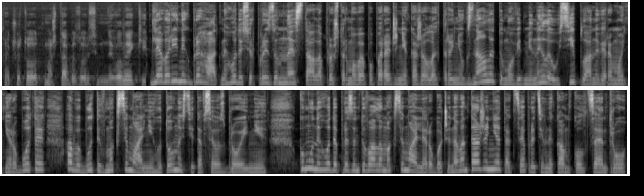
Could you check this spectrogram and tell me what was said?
Так що тут масштаби зовсім невеликі. Для аварійних бригад негода сюрпризом не стала. Про штормове попередження, каже Олег Таренюк, знали, тому відмінили усі планові ремонтні роботи, аби бути в максимальній готовності та всеозброєнні. Кому негода презентувала максимальне робоче навантаження, так це працівникам кол-центру.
